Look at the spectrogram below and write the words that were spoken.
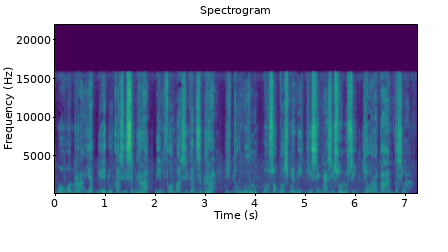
Mohon rakyat diedukasi segera, diinformasikan segera. Ditunggu loh. Mosok bosmen iki sing ngasih solusi. Ya ora pantes lah.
